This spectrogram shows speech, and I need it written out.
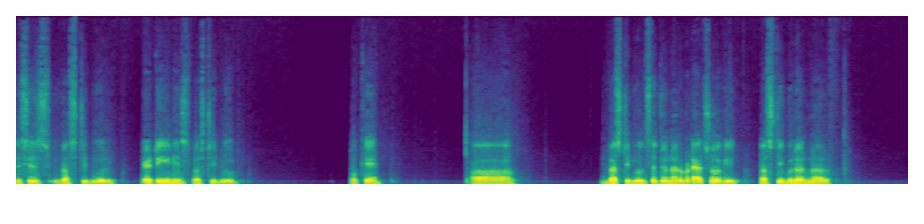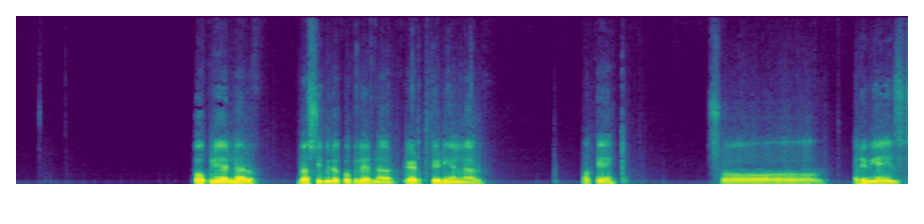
This is vestibule. 18 is vestibule. Okay. Uh, vestibule से जो नर्व अटैच होगी vestibular nerve cochlear nerve vestibular cochlear nerve eighth cranial nerve okay so revision is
